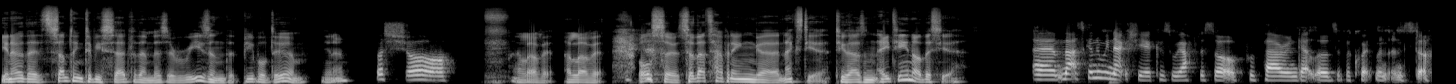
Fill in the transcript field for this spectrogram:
you know there's something to be said for them there's a reason that people do them you know for sure. i love it i love it also so that's happening uh, next year 2018 or this year Um, that's going to be next year because we have to sort of prepare and get loads of equipment and stuff.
